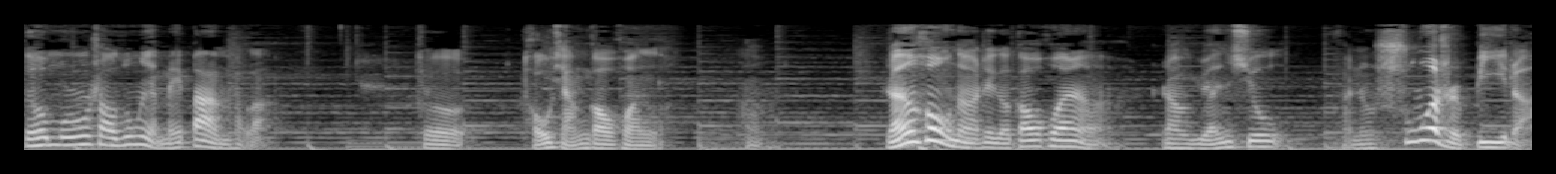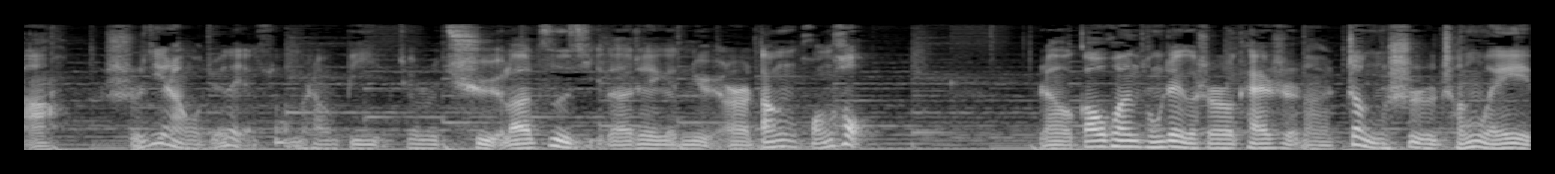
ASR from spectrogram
最后慕容绍宗也没办法了，就投降高欢了啊。然后呢，这个高欢啊，让元修，反正说是逼着啊，实际上我觉得也算不上逼，就是娶了自己的这个女儿当皇后。然后高欢从这个时候开始呢，正式成为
